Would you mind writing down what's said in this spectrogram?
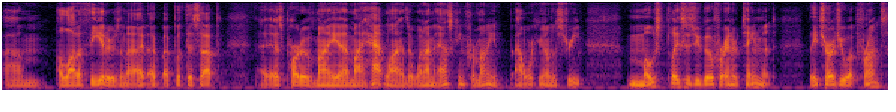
Um, a lot of theaters, and I, I, I put this up as part of my uh, my hat lines and when I'm asking for money out working on the street. Most places you go for entertainment, they charge you up front.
